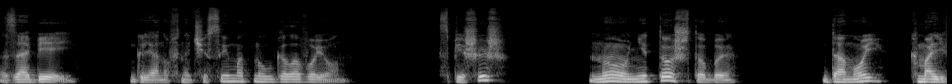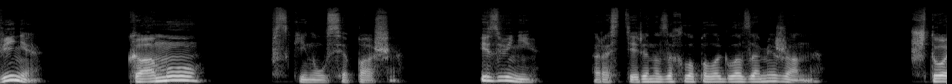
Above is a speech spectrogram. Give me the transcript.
«Забей!» — глянув на часы, мотнул головой он. «Спешишь?» «Ну, не то чтобы...» «Домой? К Мальвине?» «Кому?» — вскинулся Паша. «Извини», — растерянно захлопала глазами Жанна. «Что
